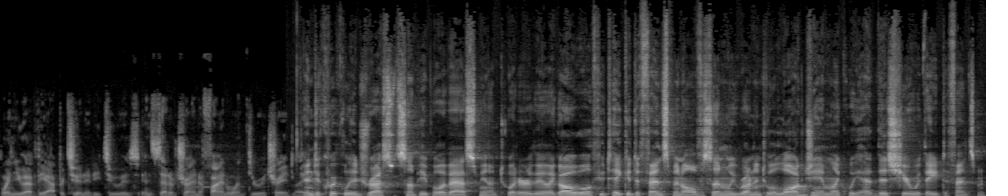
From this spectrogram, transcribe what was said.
when you have the opportunity to is instead of trying to find one through a trade later. And to quickly address what some people have asked me on Twitter, they're like, "Oh, well, if you take a defenseman, all of a sudden we run into a logjam like we had this year with eight defensemen."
